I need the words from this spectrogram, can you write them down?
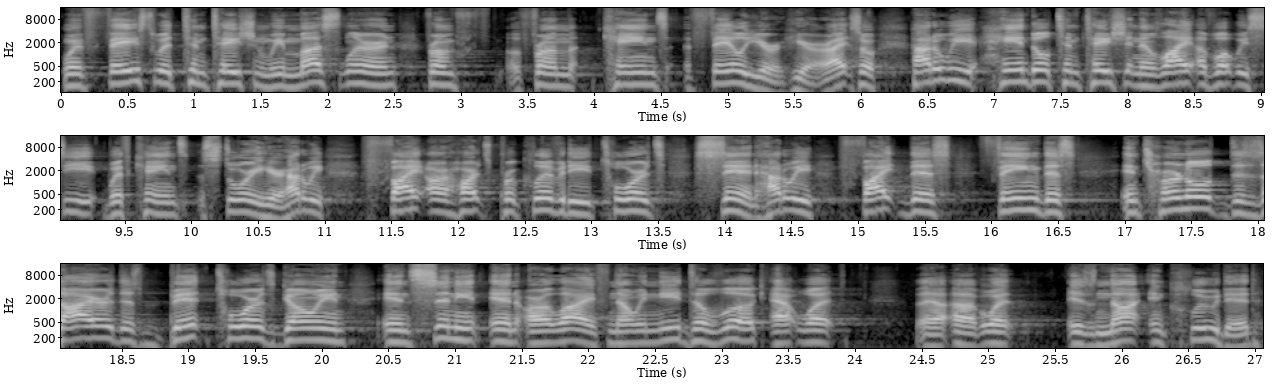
When faced with temptation, we must learn from, from Cain's failure here, all right? So, how do we handle temptation in light of what we see with Cain's story here? How do we fight our heart's proclivity towards sin? How do we fight this thing, this internal desire, this bent towards going and sinning in our life. Now we need to look at what, uh, uh, what is not included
